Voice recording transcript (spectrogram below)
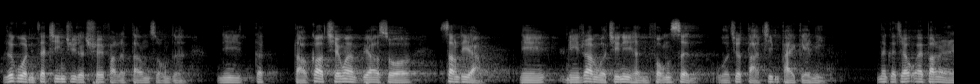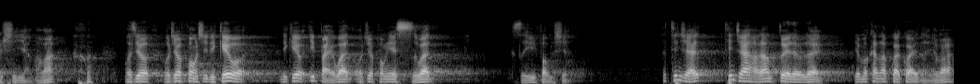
如果你在京剧的缺乏的当中的，你的祷告千万不要说上帝啊，你你让我经历很丰盛，我就打金牌给你，那个叫外邦人的信仰，好吗？我就我就奉献，你给我你给我一百万，我就奉献十万，十一奉献。这听起来听起来好像对，对不对？有没有看到怪怪的？有吗？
